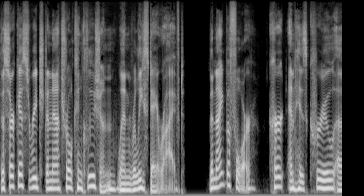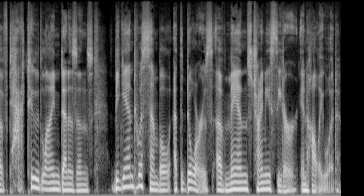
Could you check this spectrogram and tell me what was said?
The circus reached a natural conclusion when release day arrived. The night before, Kurt and his crew of tattooed line denizens began to assemble at the doors of Mann's Chinese Theater in Hollywood.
